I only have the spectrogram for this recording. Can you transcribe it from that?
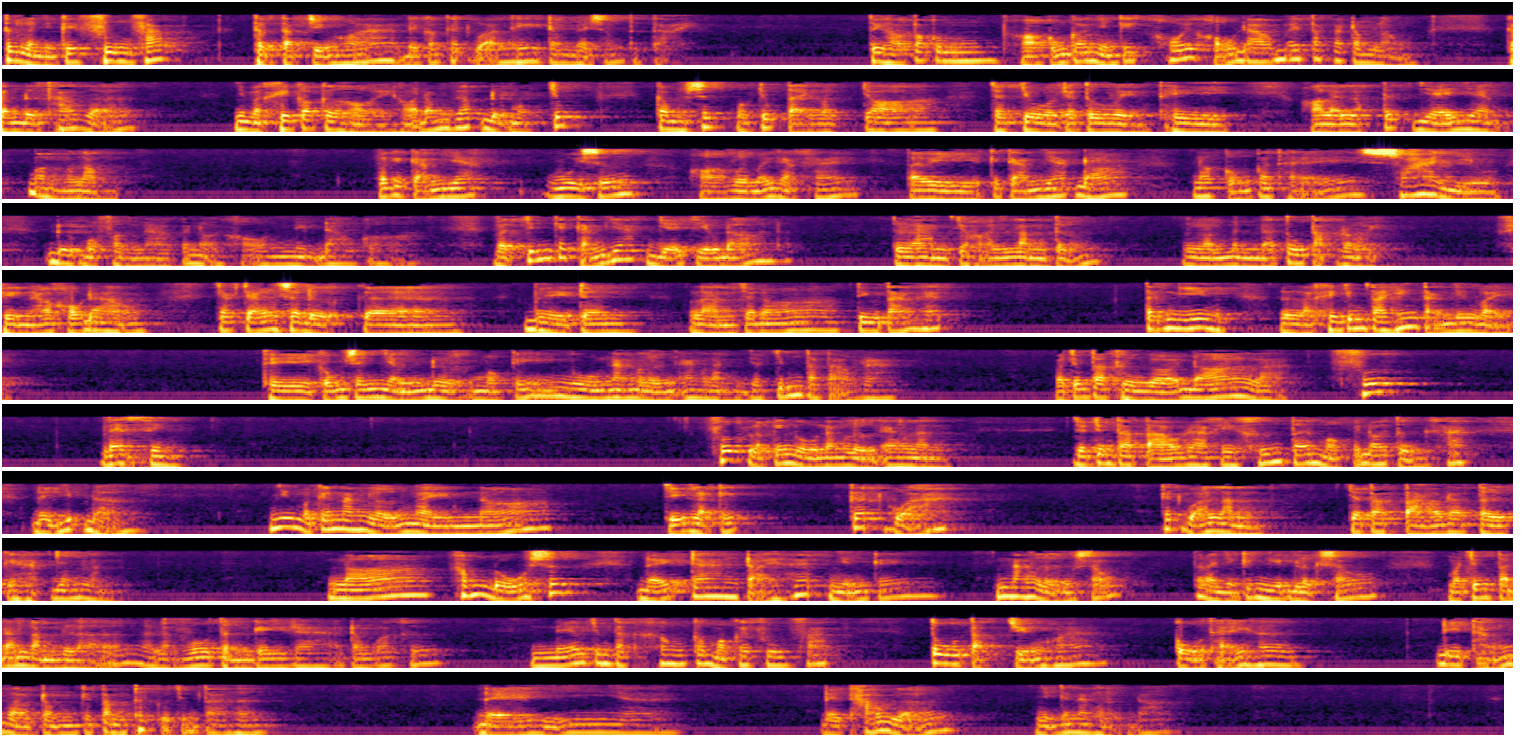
tức là những cái phương pháp thực tập chuyển hóa để có kết quả ngay trong đời sống thực tại. Tuy họ có cũng, họ cũng có những cái khối khổ đau bế tắc ở trong lòng, cần được tháo gỡ. Nhưng mà khi có cơ hội, họ đóng góp được một chút công sức, một chút tài vật cho cho chùa cho tu viện thì họ lại lập tức dễ dàng bằng lòng. Với cái cảm giác vui sướng họ vừa mới gặt hái. Tại vì cái cảm giác đó nó cũng có thể xoa dịu được một phần nào cái nỗi khổ niềm đau của họ. Và chính cái cảm giác dễ chịu đó làm cho họ lầm tưởng là mình đã tu tập rồi. Phiền não khổ đau chắc chắn sẽ được uh, bề trên làm cho nó tiêu tán hết. Tất nhiên là khi chúng ta hiến tặng như vậy, thì cũng sẽ nhận được một cái nguồn năng lượng an lành do chính ta tạo ra. Và chúng ta thường gọi đó là phước blessing. Phước là cái nguồn năng lượng an lành do chúng ta tạo ra khi hướng tới một cái đối tượng khác để giúp đỡ. Nhưng mà cái năng lượng này nó chỉ là cái kết quả kết quả lành cho ta tạo ra từ cái hạt giống lành. Nó không đủ sức để trang trải hết những cái năng lượng xấu, tức là những cái nghiệp lực xấu mà chúng ta đã lầm lỡ là vô tình gây ra ở trong quá khứ. Nếu chúng ta không có một cái phương pháp tu tập chuyển hóa cụ thể hơn, đi thẳng vào trong cái tâm thức của chúng ta hơn để à, để tháo gỡ những cái năng lượng đó.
